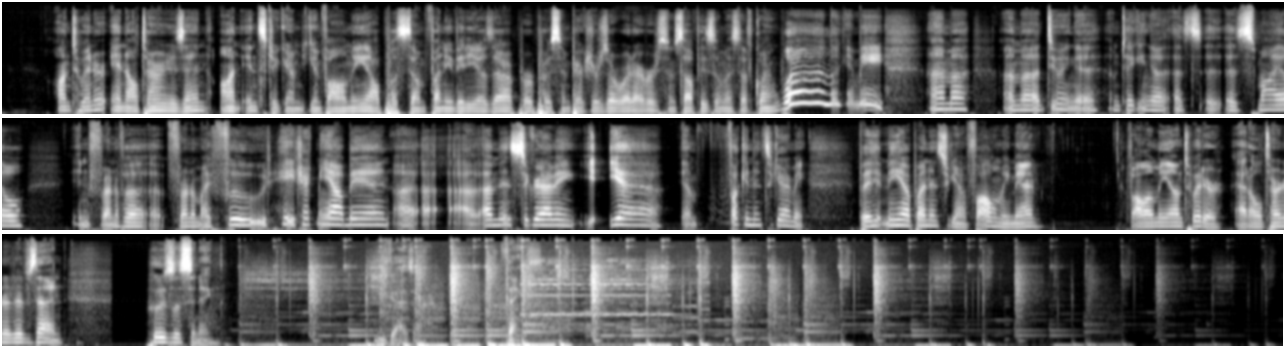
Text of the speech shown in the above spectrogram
on Twitter and Alternative Zen on Instagram. You can follow me. I'll post some funny videos up or post some pictures or whatever, some selfies of myself going, "Whoa, look at me! I'm a, I'm a doing a, I'm taking a, a, a smile." in front of a front of my food. Hey, check me out, man. I, I I'm Instagramming. Y- yeah, I'm fucking Instagramming. But hit me up on Instagram. Follow me, man. Follow me on Twitter at Alternative Zen. Who's listening? You guys are. Thanks.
